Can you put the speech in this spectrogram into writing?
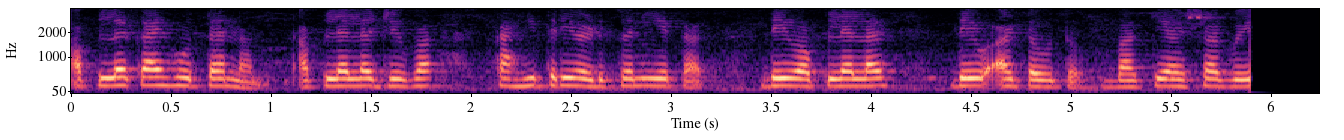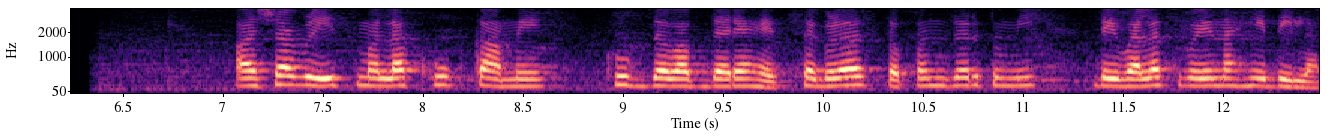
आपलं काय होताना आपल्याला जेव्हा काहीतरी अडचणी येतात देव आपल्याला देव आठवतं. बाकी अशा वेळी अशा वेळीच मला खूप कामे खूप जबाबदाऱ्या आहेत. सगळं असतं पण जर तुम्ही देवालाच वेळ नाही दिला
